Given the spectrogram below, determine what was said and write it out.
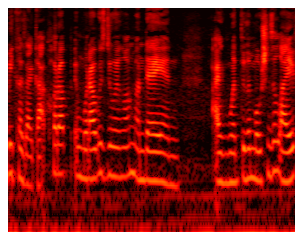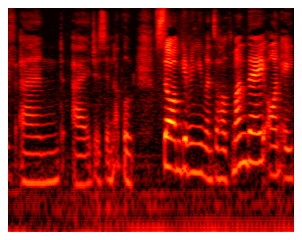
because I got caught up in what I was doing on Monday and I went through the motions of life and I just didn't upload. So I'm giving you Mental Health Monday on a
